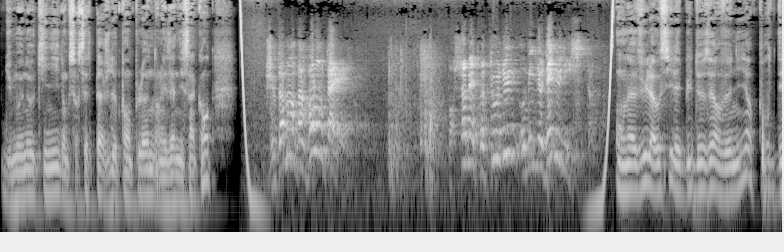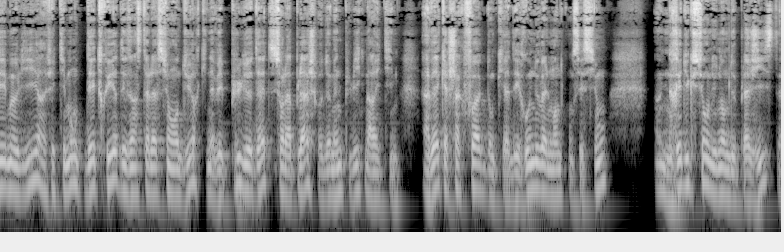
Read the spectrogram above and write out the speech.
du monokini, donc sur cette plage de Pamplonne dans les années 50. Je demande un volontaire On a vu là aussi les bulldozers venir pour démolir, effectivement, détruire des installations en dur qui n'avaient plus lieu d'être sur la plage au domaine public maritime. Avec à chaque fois donc il y a des renouvellements de concessions, une réduction du nombre de plagistes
